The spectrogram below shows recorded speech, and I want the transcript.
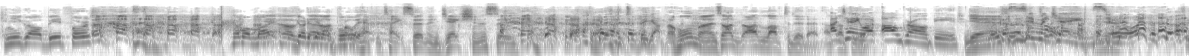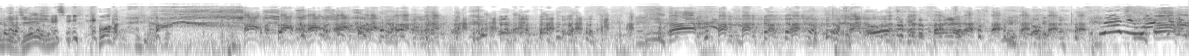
can you grow a beard for us? Come on, mate. Yeah, You've got to get on I'd probably have to take certain injections to, to, to pick up the hormones. I'd, I'd love to do that. I'd I love tell you do what, I'll grow a beard. Yeah. This is in my genes. Yeah. It's in your genes. What? I'll have to get a photo. no, you won't get a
